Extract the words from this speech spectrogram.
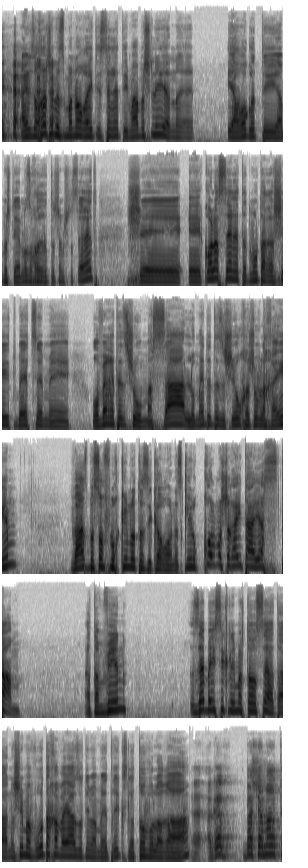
אני זוכר שבזמנו ראיתי סרט עם אבא שלי, אני- יהרוג אותי אבא שלי, אני לא זוכר את השם של הסרט, שכל הסרט, הדמות הראשית בעצם אה, עוברת איזשהו מסע, לומדת איזה שיעור חשוב לחיים, ואז בסוף מוחקים לו את הזיכרון. אז כאילו כל מה שראית היה סתם. אתה מבין? זה בייסיקלי מה שאתה עושה, אתה, אנשים עברו את החוויה הזאת עם המטריקס, לטוב או לרע, אגב, מה שאמרת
